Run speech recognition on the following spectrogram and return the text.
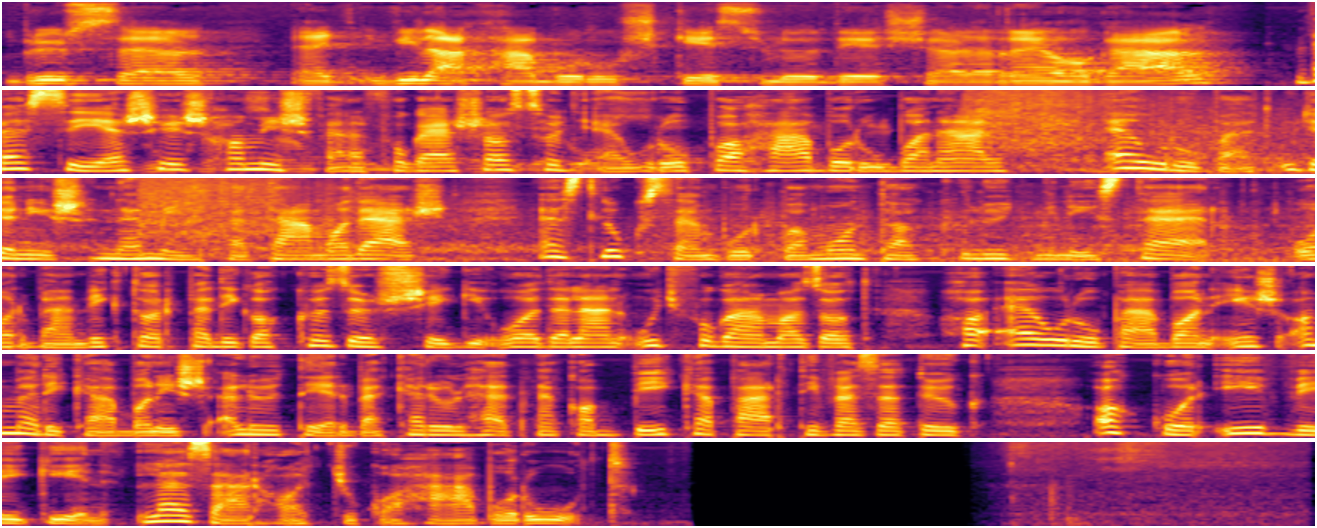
Brüsszel egy világháborús készülődéssel reagál. Veszélyes és hamis felfogás az, hogy Európa háborúban áll. Európát ugyanis nem érte támadás. Ezt Luxemburgban mondta a külügyminiszter. Orbán Viktor pedig a közösségi oldalán úgy fogalmazott, ha Európában és Amerikában is előtérbe kerülhetnek a békepárti vezetők, akkor évvégén lezárhatjuk a háborút.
